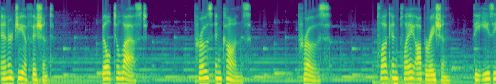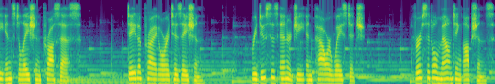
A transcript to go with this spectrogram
Energy efficient Built to last. Pros and cons. Pros. Plug and play operation, the easy installation process. Data prioritization. Reduces energy and power wastage. Versatile mounting options.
